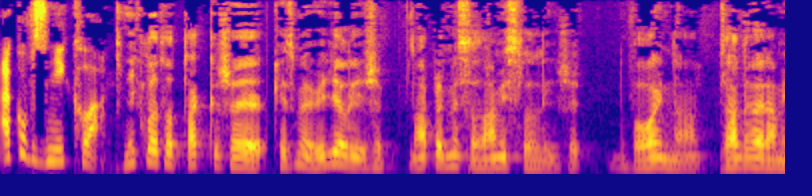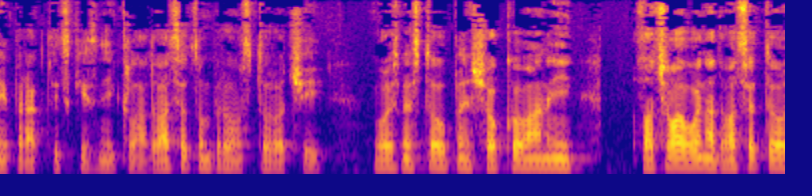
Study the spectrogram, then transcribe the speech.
Ako vznikla? Vzniklo to tak, že keď sme videli, že najprv sme sa zamysleli, že vojna za dverami prakticky vznikla v 21. storočí. Boli sme z toho úplne šokovaní. Začala vojna 24.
